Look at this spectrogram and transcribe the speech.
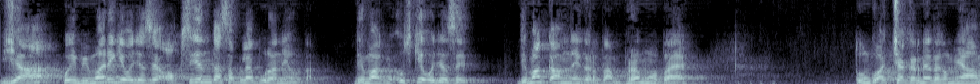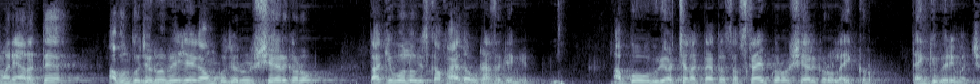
या कोई बीमारी की वजह से ऑक्सीजन का सप्लाई पूरा नहीं होता। दिमाग में उसके वजह से, दिमाग काम नहीं करता, भ्रम होता है। तो उनको अच्छा करने तक हम यहाँ हमारे यहाँ रखते हैं। आप उनको ज़रूर भेजिएगा, उनको ज़रूर शेयर करो, ताकि वो लोग इसका फ़ायदा उठा सकेंगे। आपको वीडियो अच्छा लगता है तो सब्सक्राइब करो शेयर करो लाइक करो। थैंक यू वेरी मच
